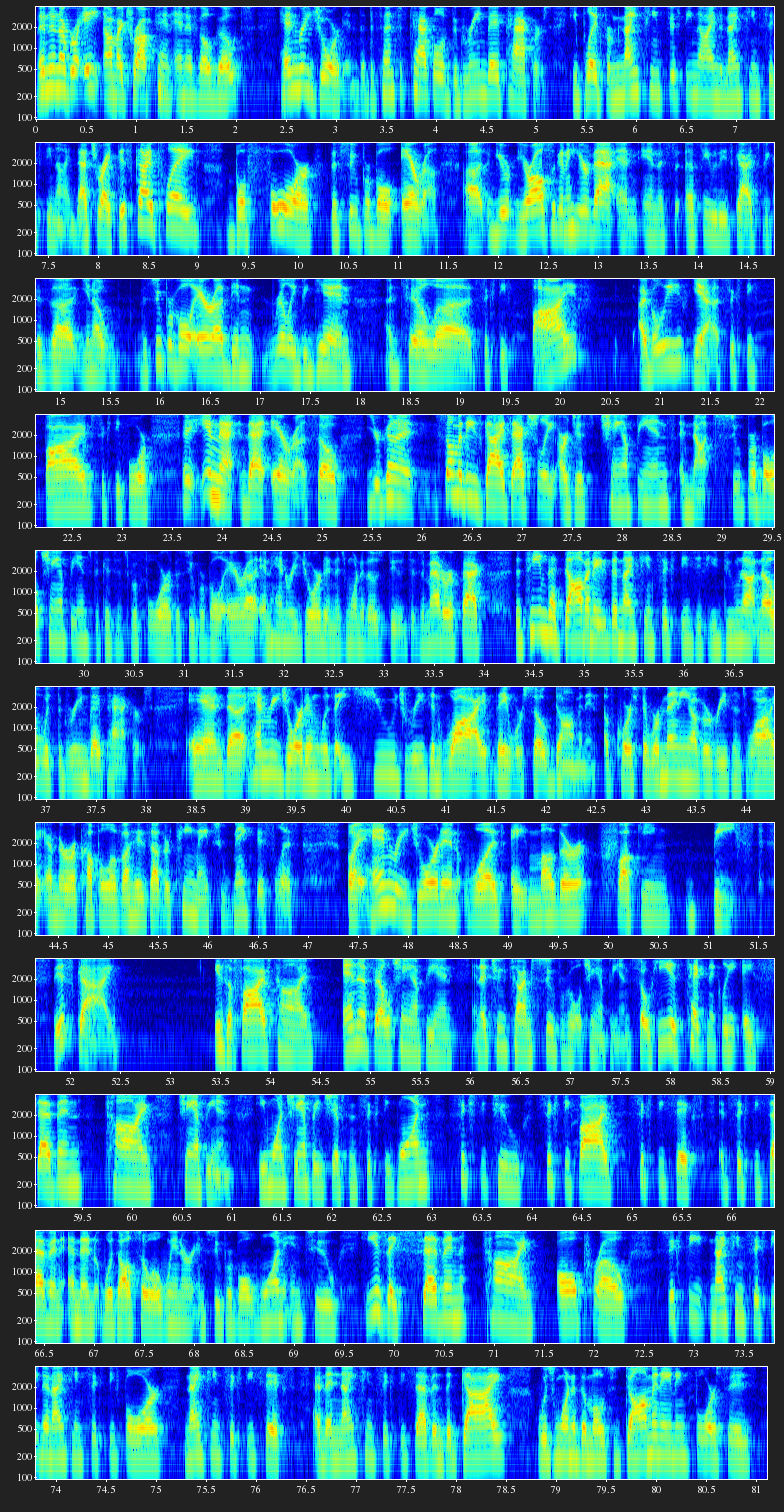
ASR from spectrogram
Then at number eight on my top 10 NFL GOATs Henry Jordan, the defensive tackle of the Green Bay Packers. He played from 1959 to 1969. That's right. This guy played before the Super Bowl era. Uh, you're, you're also going to hear that in, in a, a, few of these guys because, uh, you know, the Super Bowl era didn't really begin until uh, 65, I believe. Yeah, 65 65, 64 in that that era. So you're going to some of these guys actually are just champions and not Super Bowl champions because it's before the Super Bowl era and Henry Jordan is one of those dudes. As a matter of fact, the team that dominated the 1960s if you do not know was the Green Bay Packers. And uh, Henry Jordan was a huge reason why they were so dominant. Of course, there were many other reasons why and there are a couple of uh, his other teammates who make this list. But Henry Jordan was a motherfucking beast. This guy is a five time NFL champion and a two time Super Bowl champion. So he is technically a seven time champion. He won championships in 61, 62, 65, 66, and 67, and then was also a winner in Super Bowl one and two. He is a seven time All Pro. 60, 1960 to 1964, 1966, and then 1967. The guy was one of the most dominating forces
